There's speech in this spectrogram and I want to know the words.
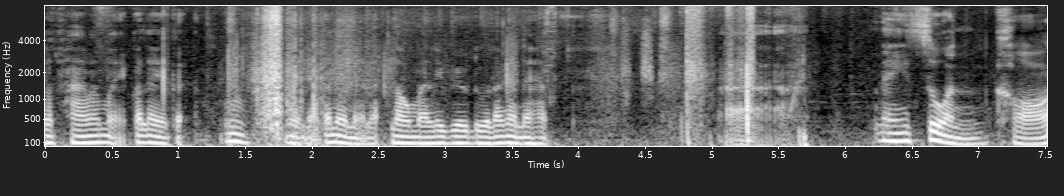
รถพามาใหม่ก็เลยก็อืมไหนๆก็ไหนๆแล้วลองมารีวิวดูแล้วกันนะครับ ในส่วนของ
